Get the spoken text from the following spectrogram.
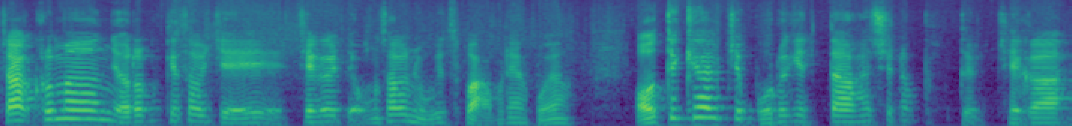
자 그러면 여러분께서 이제 제가 영상을 여기서 마무리하고요. 어떻게 할지 모르겠다 하시는 분들 제가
